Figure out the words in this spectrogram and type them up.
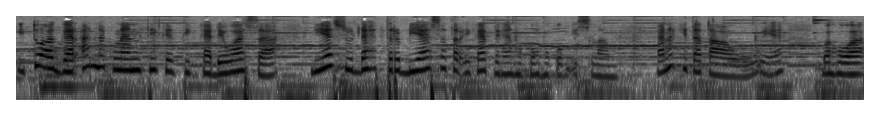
Itu agar anak nanti ketika dewasa dia sudah terbiasa terikat dengan hukum-hukum Islam. Karena kita tahu ya bahwa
